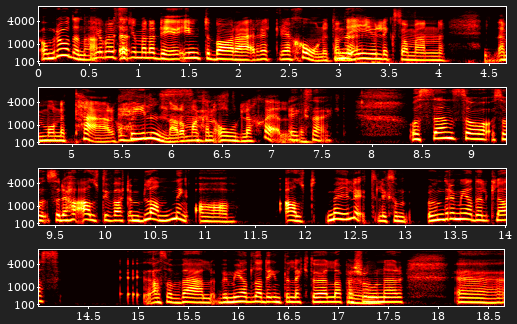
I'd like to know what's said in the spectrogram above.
områdena. Ja, men för jag menar, det är ju inte bara rekreation utan det Nej. är ju liksom en, en monetär skillnad om man kan odla själv. Exakt. Och sen så, så, så det har alltid varit en blandning av allt möjligt. Liksom undre medelklass, eh, alltså välbemedlade intellektuella personer, eh,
